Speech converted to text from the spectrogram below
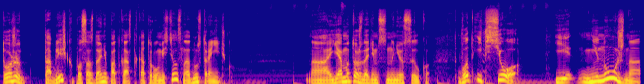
тоже табличка по созданию подкаста, которая уместилась на одну страничку. А, я мы тоже дадим на нее ссылку. Вот и все. И не нужно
